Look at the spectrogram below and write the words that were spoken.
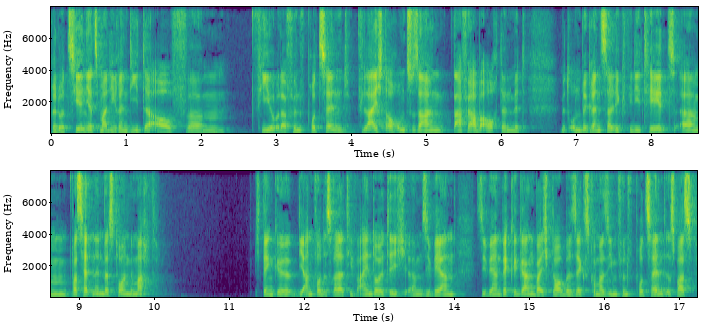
reduzieren jetzt mal die Rendite auf ähm, 4 oder 5 Prozent, vielleicht auch um zu sagen, dafür aber auch dann mit, mit unbegrenzter Liquidität. Ähm, was hätten Investoren gemacht? Ich denke, die Antwort ist relativ eindeutig. Ähm, sie, wären, sie wären weggegangen, weil ich glaube, 6,75 Prozent ist was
